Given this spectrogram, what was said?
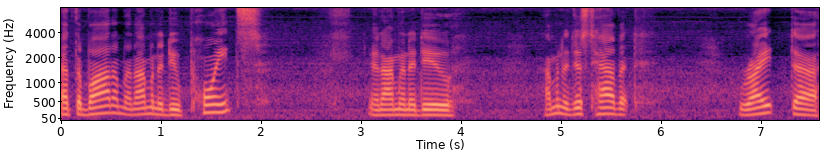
at the bottom and I'm going to do points. And I'm going to do, I'm going to just have it right, uh,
